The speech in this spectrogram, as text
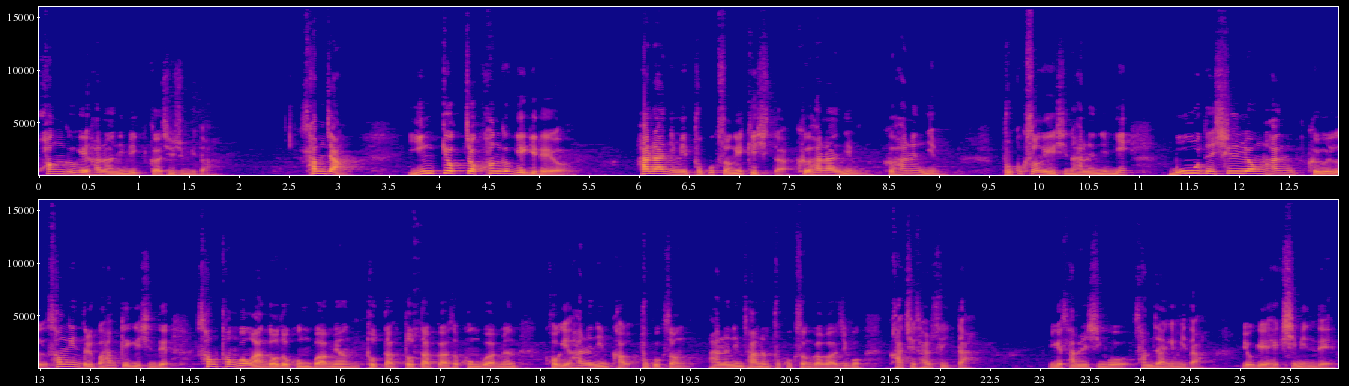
황극의 하나님 얘기까지 해줍니다. 3장 인격적 황극 얘기를 해요. 하나님이 북극성에 계시다. 그 하나님, 그 하느님, 북극성에 계신 하느님이 모든 신령한 그 성인들과 함께 계신데 성통공안 너도 공부하면 도딱 도딱 가서 공부하면 거기 하느님 가, 북극성 하느님 사는 북극성 가가지고 같이 살 수 있다. 이게 3일신고 3장입니다. 요게 핵심인데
